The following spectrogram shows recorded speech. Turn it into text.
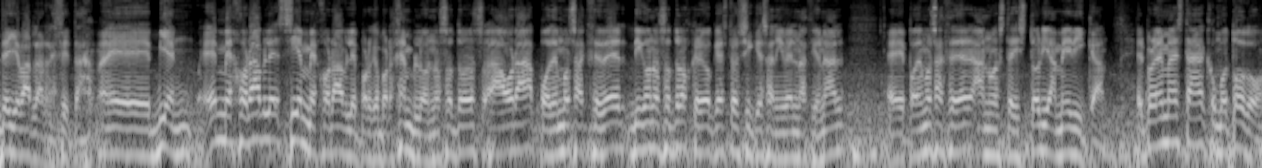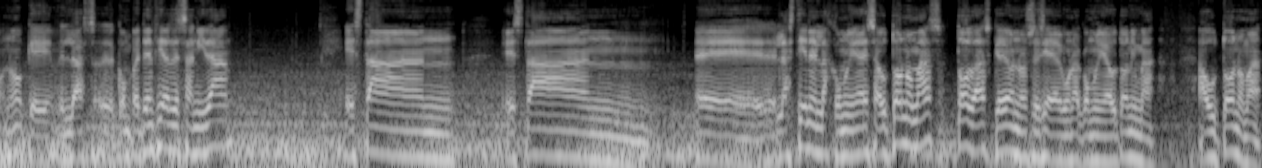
de llevar la receta. Eh, bien, ¿es mejorable? Sí es mejorable, porque por ejemplo, nosotros ahora podemos acceder, digo nosotros, creo que esto sí que es a nivel nacional, eh, podemos acceder a nuestra historia médica. El problema está como todo, ¿no? Que las eh, competencias de sanidad están... están las tienen las comunidades autónomas, todas creo, no sé si hay alguna comunidad autónoma autónoma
